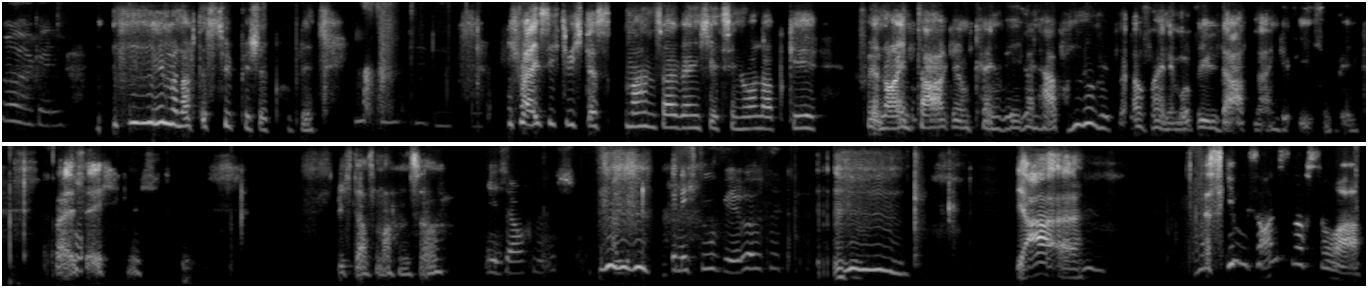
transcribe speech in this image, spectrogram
Ah, geil. Immer noch das typische Problem. Ich weiß nicht, wie ich das machen soll, wenn ich jetzt in Urlaub gehe für neun Tage und kein WLAN habe und nur mit, auf meine mobilen Daten angewiesen bin. Ich weiß echt nicht, wie ich das machen soll. Ich auch nicht. Also, wenn ich du wäre. Ja, ähm, was ging sonst noch so ab?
